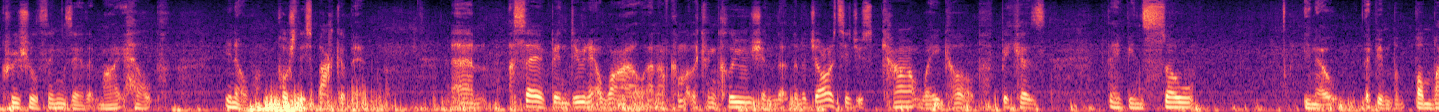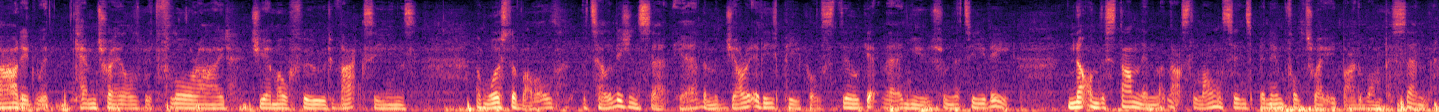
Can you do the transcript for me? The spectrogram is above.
crucial things here that might help, you know, push this back a bit. Um, I say I've been doing it a while, and I've come to the conclusion that the majority just can't wake up because they've been so you know, they've been bombarded with chemtrails, with fluoride, GMO food, vaccines, and worst of all, the television set, yeah, the majority of these people still get their news from the TV, not understanding that that's long since been infiltrated by the 1%.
